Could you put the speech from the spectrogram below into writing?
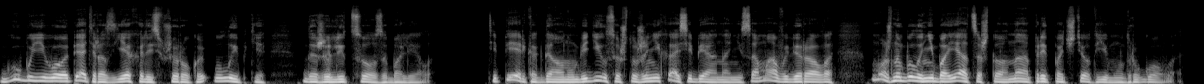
Губы его опять разъехались в широкой улыбке, даже лицо заболело. Теперь, когда он убедился, что жениха себе она не сама выбирала, можно было не бояться, что она предпочтет ему другого.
